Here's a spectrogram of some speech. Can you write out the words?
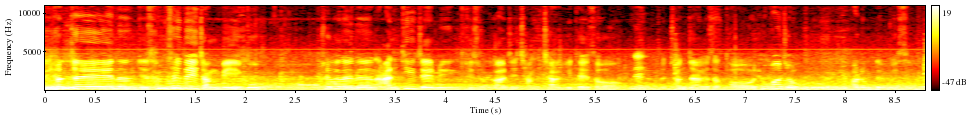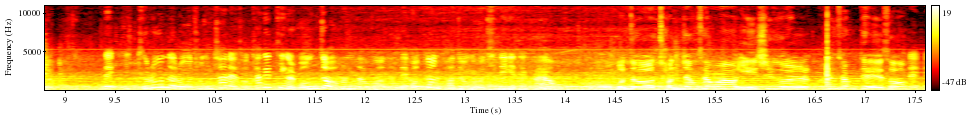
네, 현재는 이제 3세대 장비이고 최근에는 안티 제밍 기술까지 장착이 돼서 네. 전장에서 더 효과적으로 활용되고 있습니다. 네, 이 드론으로 정찰해서 타겟팅을 먼저 한다고 하는데 어떤 과정으로 진행이 될까요? 어, 먼저 전장 상황 인식을 한 상태에서 네.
